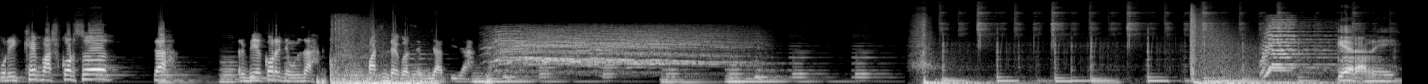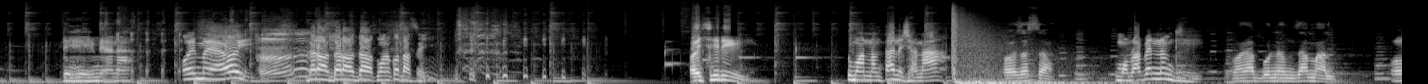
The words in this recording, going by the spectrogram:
পরীক্ষায় পাস করছ, যা, আর বিয়ে করে দিম যা। পাঁচ দেখো জাতি যা রে? রে মেনা। ওই মায়া, ওই। দাঁড়াও দাঁড়াও দাঁড়াও, তোমার কথা আছে। ওই সিরি তোমার নাম তানিশা না? ও চাচা তোমার বাপের নাম কি? আমার আব্বুর নাম জামাল। ও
